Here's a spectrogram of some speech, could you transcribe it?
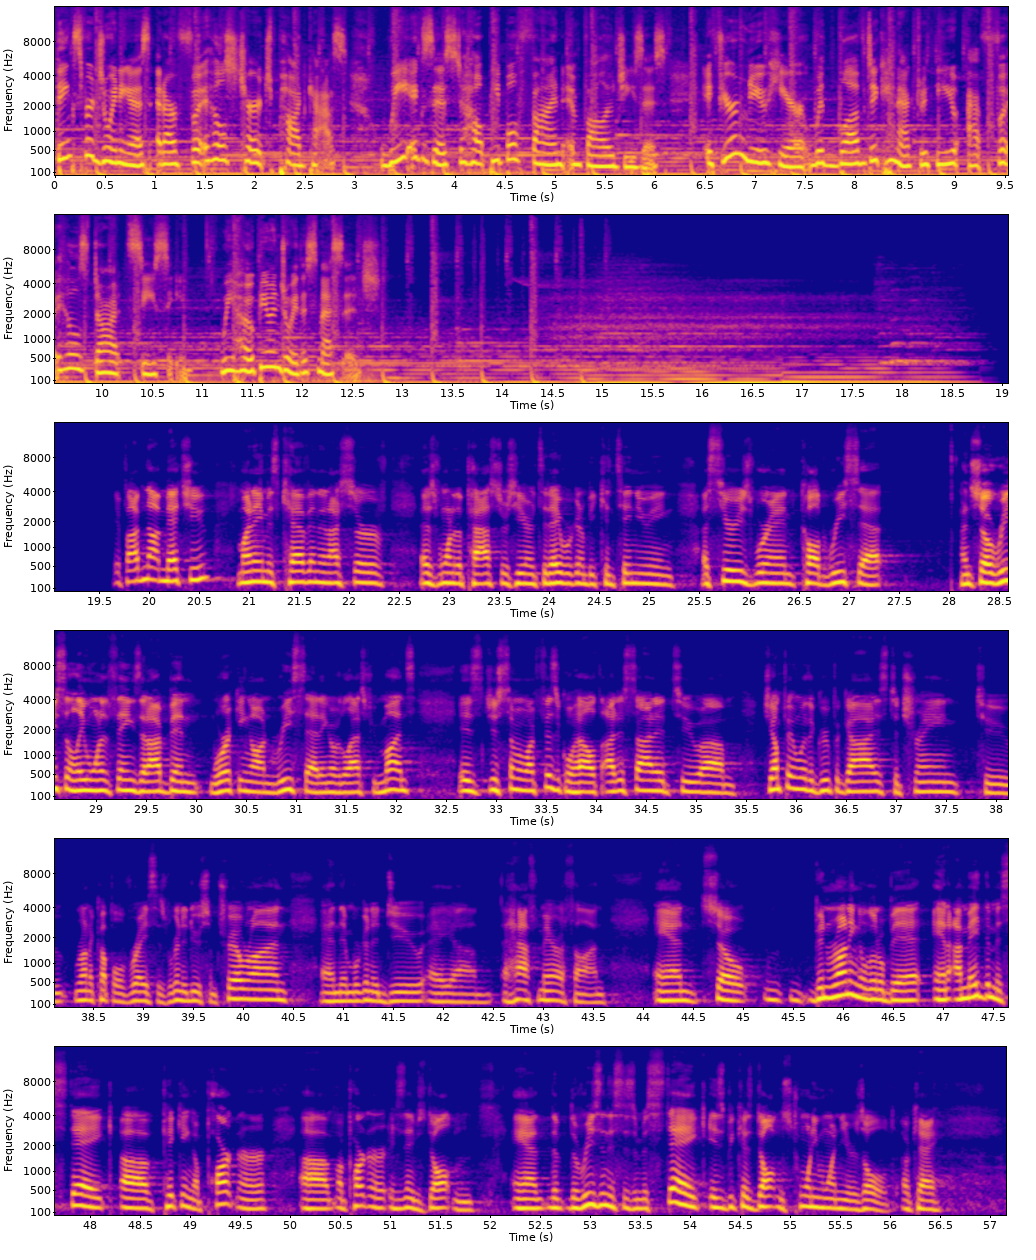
Thanks for joining us at our Foothills Church podcast. We exist to help people find and follow Jesus. If you're new here, we'd love to connect with you at foothills.cc. We hope you enjoy this message. If I've not met you, my name is Kevin and I serve as one of the pastors here. And today we're going to be continuing a series we're in called Reset. And so recently, one of the things that I've been working on resetting over the last few months is just some of my physical health. I decided to um, jump in with a group of guys to train to run a couple of races. We're going to do some trail run, and then we're going to do a, um, a half marathon. And so, been running a little bit, and I made the mistake of picking a partner. Uh, my partner, his name's Dalton. And the, the reason this is a mistake is because Dalton's 21 years old, okay?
